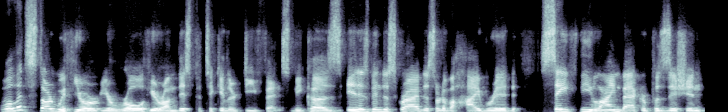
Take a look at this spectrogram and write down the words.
Well, let's start with your your role here on this particular defense because it has been described as sort of a hybrid safety linebacker position.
